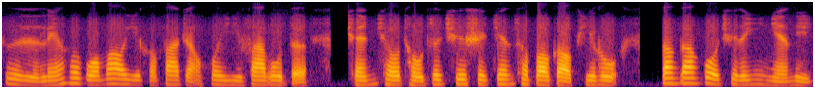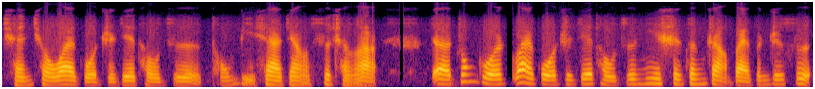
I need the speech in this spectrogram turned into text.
四日，联合国贸易和发展会议发布的。全球投资趋势监测报告披露，刚刚过去的一年里，全球外国直接投资同比下降四成二，呃，中国外国直接投资逆势增长百分之四，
